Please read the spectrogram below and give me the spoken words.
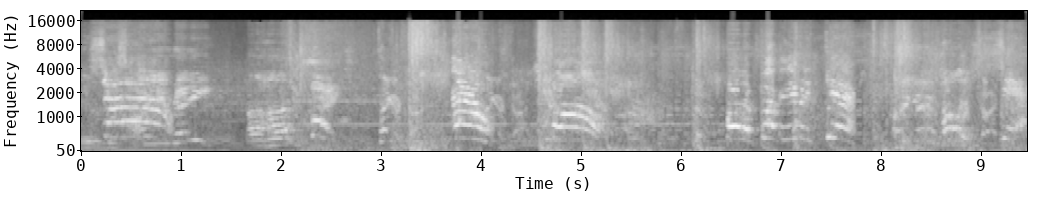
Shut Are you ready? Uh-huh. Fight! Tiger! Ow! Ball! Motherfucker, give me the dick! Holy Shit!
